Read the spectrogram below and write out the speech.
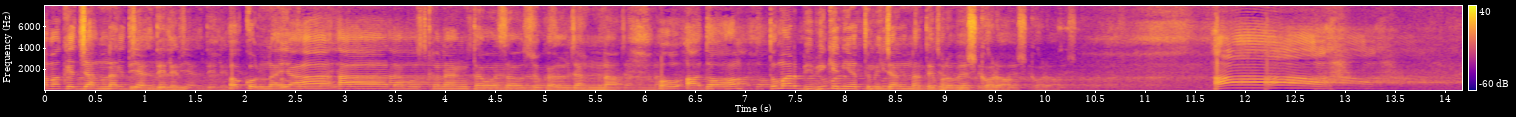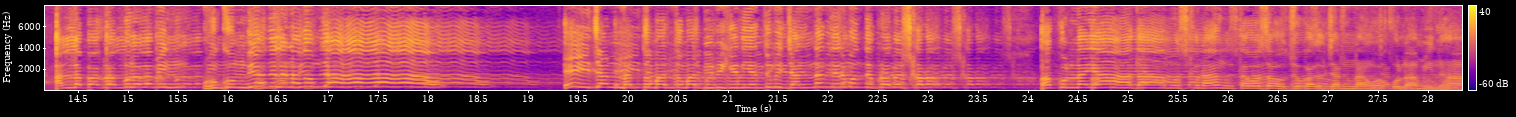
আমাকে জান্নাত দিয়া দিলেন। অকুল না ইয়া আদম উসকুনাং তাওয়াজাও জুকাল জান্নাহ। ও আদম, তোমার বিবিকে নিয়ে তুমি জান্নাতে প্রবেশ করো। আল্লাহ পাক রব্বুল আলামিন হুকুম দিয়া দিলেন, আদম, যাও। এই জান্নাত তোমার তোমার বিবিকে নিয়ে তুমি জান্নাতের মধ্যে প্রবেশ করো। অকুল্লা ইয়া আদাম উসকুনা আনতা ওয়া যাওজুকাল জান্নাহ ওয়া কুলা মিনহা।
